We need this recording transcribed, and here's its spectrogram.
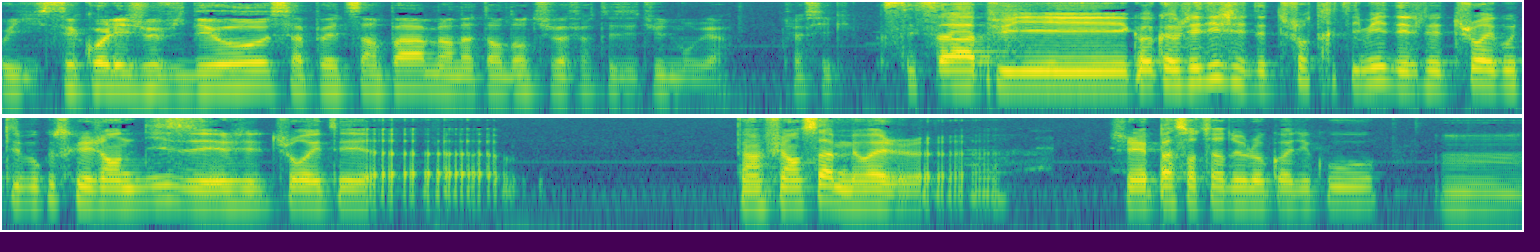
Oui, c'est quoi les jeux vidéo? Ça peut être sympa, mais en attendant, tu vas faire tes études, mon gars. Classique. C'est ça. Puis, comme, comme j'ai dit, j'étais toujours très timide et j'ai toujours écouté beaucoup ce que les gens disent et j'ai toujours été, euh, enfin, influençable. Mais ouais, je, je n'aimais pas sortir de l'eau, quoi. Du coup, Mm.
